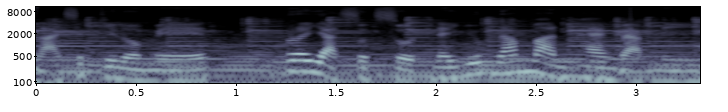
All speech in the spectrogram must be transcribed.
หลายสิบกิโลเมตร ประหยัดสุดๆ ในยุคน้ำมันแพงแบบนี้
